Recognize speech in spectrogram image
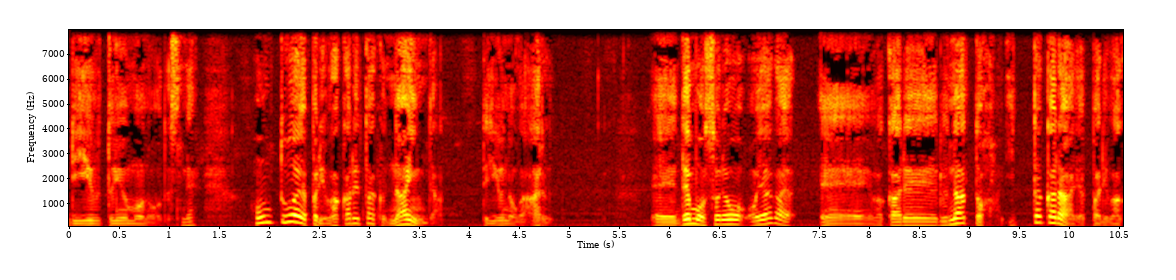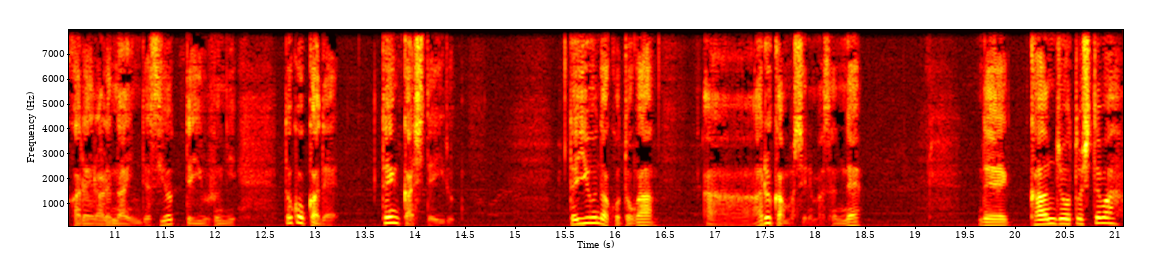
理由というものをですね本当はやっぱり別れたくないんだっていうのがあるえーでもそれを親が、えー別れるなと言ったからやっぱり別れられないんですよっていうふうにどこかで転嫁しているっていうようなことがああるかもしれませんね。で、感情としては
